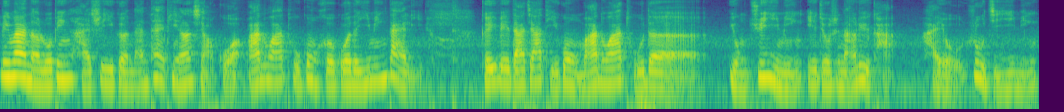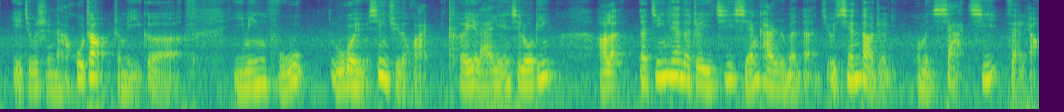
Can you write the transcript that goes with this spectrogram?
另外呢，罗宾还是一个南太平洋小国瓦努阿图共和国的移民代理。可以为大家提供瓦努阿图的永居移民，也就是拿绿卡，还有入籍移民，也就是拿护照这么一个移民服务。如果有兴趣的话，可以来联系罗宾。好了，那今天的这一期显卡日本呢，就先到这里，我们下期再聊。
